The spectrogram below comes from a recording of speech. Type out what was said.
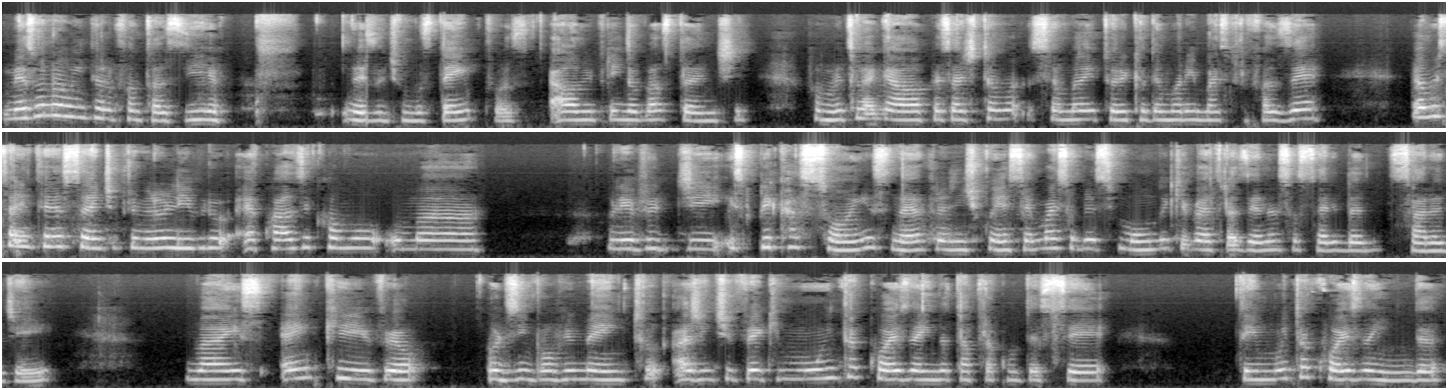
mesmo não entendo fantasia nesses últimos tempos, ela me prendeu bastante. Foi muito legal, apesar de ter uma, ser uma leitura que eu demorei mais para fazer é uma história interessante. O primeiro livro é quase como uma um livro de explicações, né, pra gente conhecer mais sobre esse mundo que vai trazer nessa série da Sarah J. Mas é incrível o desenvolvimento. A gente vê que muita coisa ainda tá para acontecer. Tem muita coisa ainda.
